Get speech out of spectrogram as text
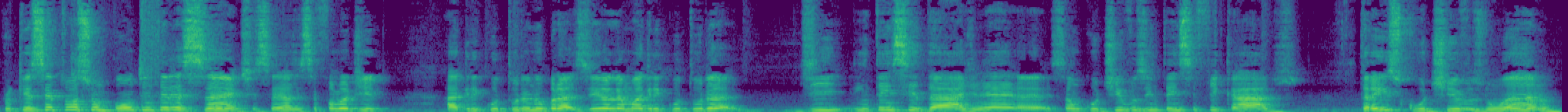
Porque você trouxe um ponto interessante, César. Você falou de agricultura no Brasil, ela é uma agricultura de intensidade, né? são cultivos intensificados. Três cultivos no ano,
